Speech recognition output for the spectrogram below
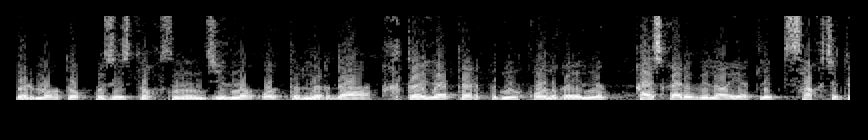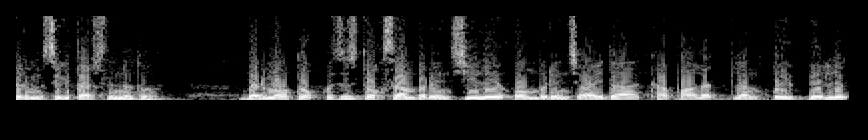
1990 yilning o'rtalarida xitoylar tarafidan qo'lga ilinib qashqar viloyatlik soqchi turmasiga tashlanadi. 1991 yili 11 oyda kapolat bilan qo'yib berilib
